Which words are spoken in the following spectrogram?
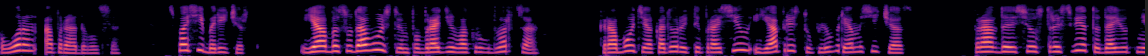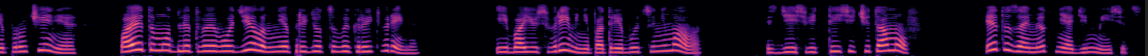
Уоррен обрадовался. Спасибо, Ричард. Я бы с удовольствием побродил вокруг дворца. К работе, о которой ты просил, я приступлю прямо сейчас. Правда, сестры Света дают мне поручение, поэтому для твоего дела мне придется выкроить время. И, боюсь, времени потребуется немало. Здесь ведь тысячи томов. Это займет не один месяц.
